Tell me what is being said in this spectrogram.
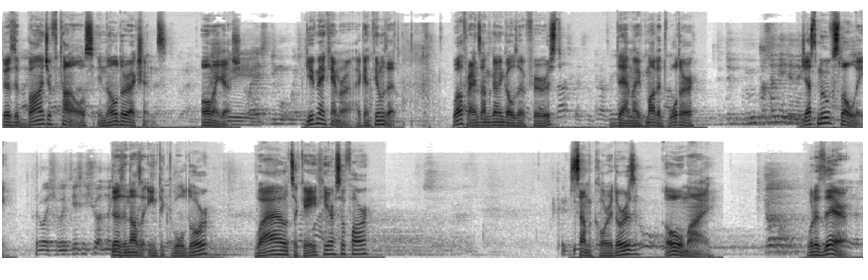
There's a bunch of tunnels in all directions. Oh my gosh. Give me a camera, I can film that. Well friends, I'm gonna go there first. Damn, I've mudded water. Just move slowly. There's another intact wall door. Well, it's okay here so far. Some corridors. Oh my. What is there?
